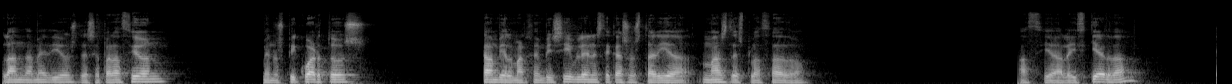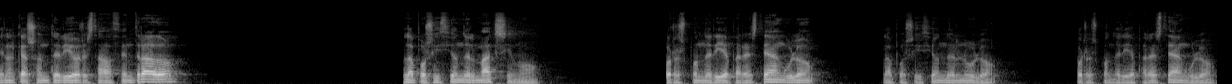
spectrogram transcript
lambda medios de separación, menos pi cuartos, cambia el margen visible, en este caso estaría más desplazado hacia la izquierda, en el caso anterior estaba centrado, la posición del máximo correspondería para este ángulo, la posición del nulo correspondería para este ángulo,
